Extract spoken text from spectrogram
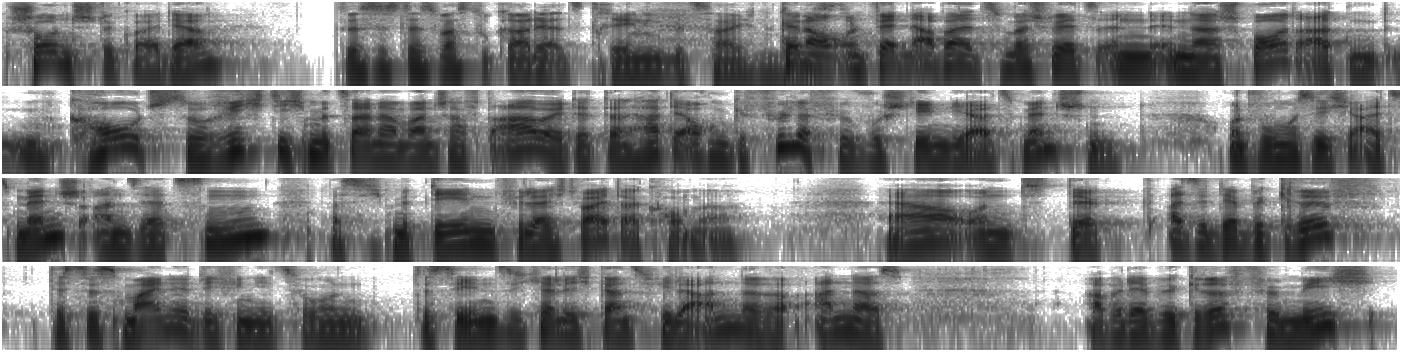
Schon ein Stück weit, ja. Das ist das, was du gerade als Training bezeichnest. Genau, und wenn aber zum Beispiel jetzt in, in einer Sportart ein Coach so richtig mit seiner Mannschaft arbeitet, dann hat er auch ein Gefühl dafür, wo stehen die als Menschen und wo muss ich als Mensch ansetzen, dass ich mit denen vielleicht weiterkomme. Ja, und der, also der Begriff, das ist meine Definition, das sehen sicherlich ganz viele andere anders. Aber der Begriff für mich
